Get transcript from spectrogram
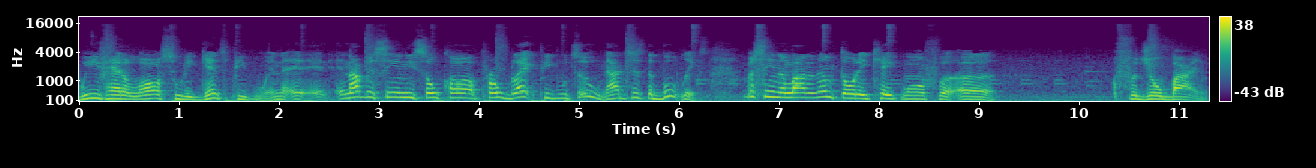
we've had a lawsuit against people, and and, and I've been seeing these so-called pro-black people too, not just the bootlicks. I've been seeing a lot of them throw their cape on for uh for Joe Biden.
